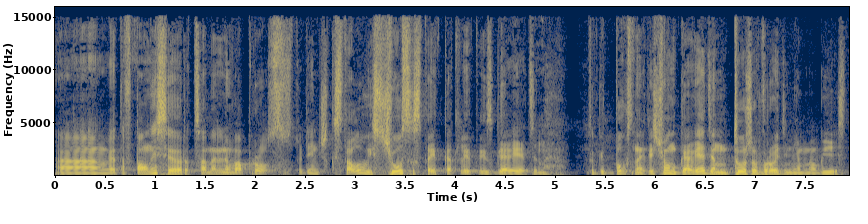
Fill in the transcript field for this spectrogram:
э, это вполне себе рациональный вопрос студенческой столовой, из чего состоит котлета из говядины. Говорит, бог знает, еще он говядин тоже вроде немного есть.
